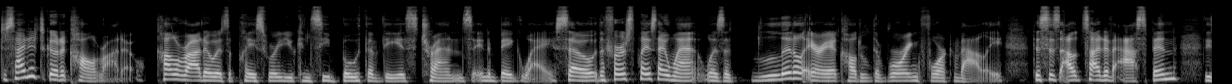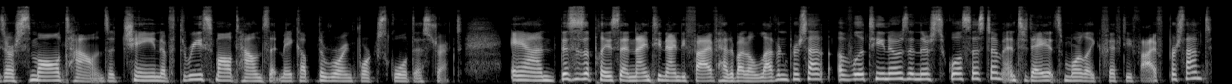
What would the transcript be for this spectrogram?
Decided to go to Colorado. Colorado is a place where you can see both of these trends in a big way. So the first place I went was a little area called the Roaring Fork Valley. This is outside of Aspen. These are small towns, a chain of three small towns that make up the Roaring Fork School District. And this is a place that in 1995 had about 11% of Latinos in their school system, and today it's more like 55%.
